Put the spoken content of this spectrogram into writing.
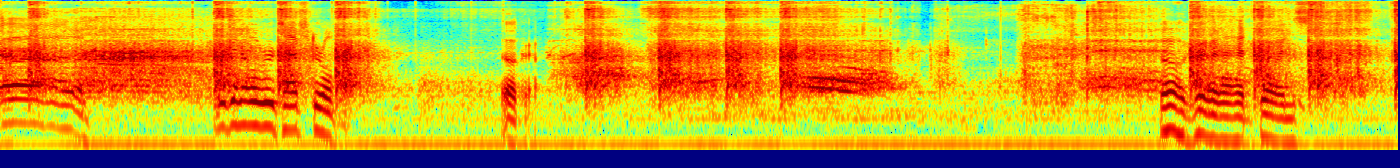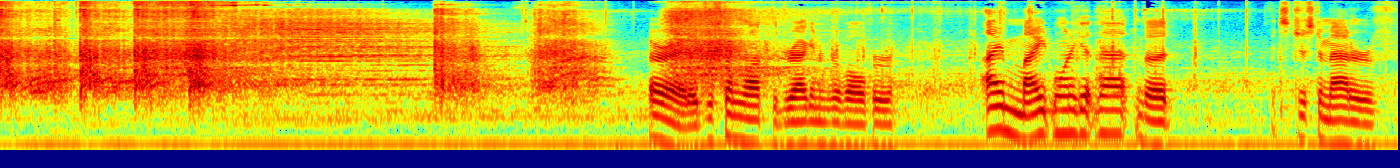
Uh, freaking overtaxed girlfriend. Oh crap. Oh good, I had coins. Alright, I just unlocked the Dragon Revolver. I might want to get that, but it's just a matter of...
